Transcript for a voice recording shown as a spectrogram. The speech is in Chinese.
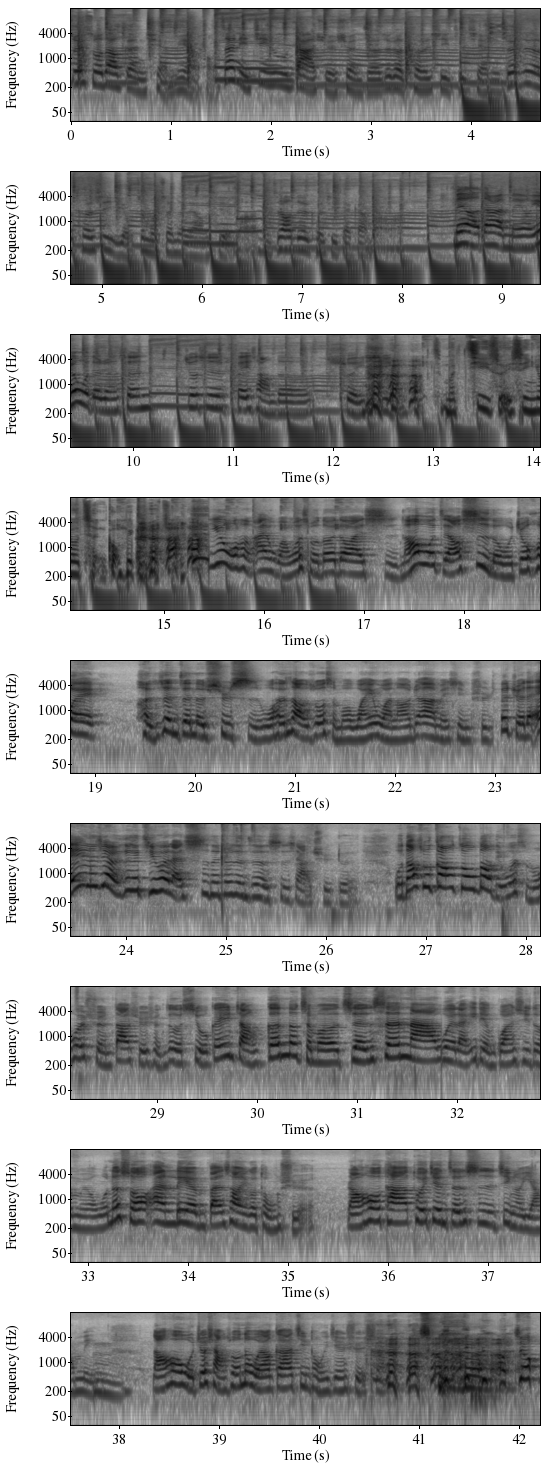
追溯到更前面哦，在你进入大学选择这个科系之前，你对这个科系有这么深的了解吗？你知道这个科系在干嘛吗？没有，当然没有，因为我的人生就是非常的随性，怎么既随性又成功的感觉？因为我很爱玩，我什么东西都爱试，然后我只要试了，我就会。很认真的去试，我很少说什么玩一玩，然后就啊没兴趣，就觉得哎，那既然有这个机会来试，那就认真的试下去。对我当初高中到底为什么会选大学选这个系，我跟你讲，跟那什么人生啊未来一点关系都没有。我那时候暗恋班上一个同学，然后他推荐真试进了阳明，然后我就想说，那我要跟他进同一间学校，所以我就。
